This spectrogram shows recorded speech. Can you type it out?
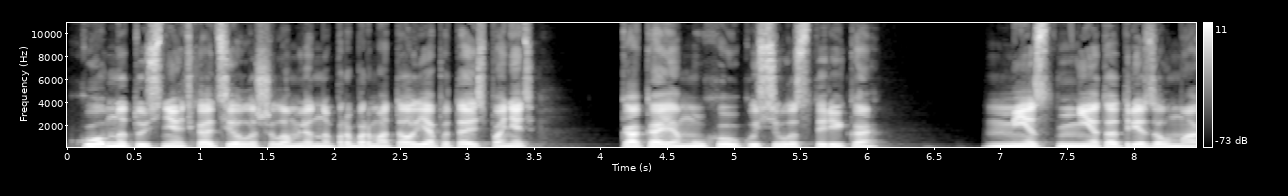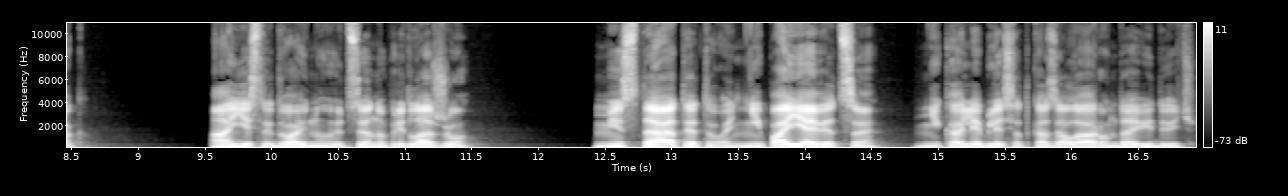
комнату снять хотел», ошеломленно пробормотал я, пытаясь понять, какая муха укусила старика. «Мест нет», — отрезал маг. «А если двойную цену предложу?» Места от этого не появятся, не колеблясь, отказал Аарон Давидович.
